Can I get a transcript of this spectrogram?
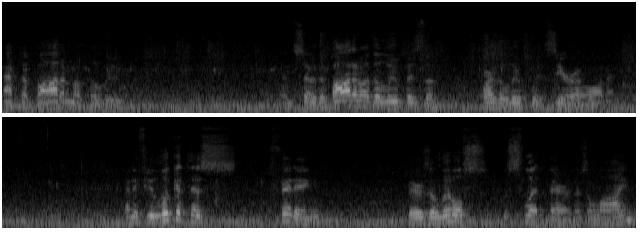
at the bottom of the loop. And so the bottom of the loop is the part of the loop with zero on it. And if you look at this fitting, there's a little slit there. There's a line.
